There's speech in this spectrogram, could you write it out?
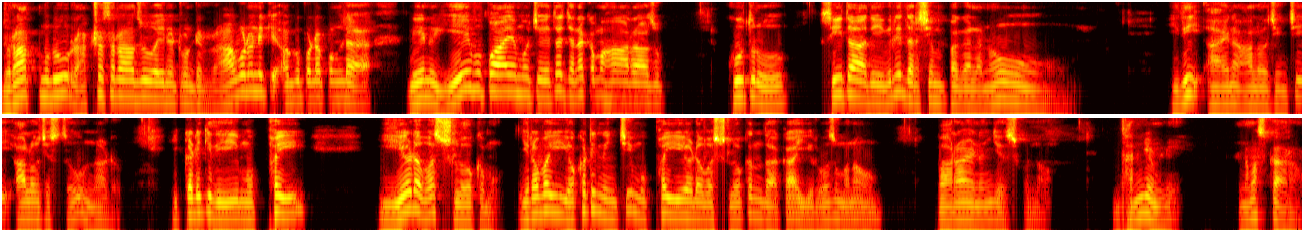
దురాత్ముడు రాక్షసరాజు అయినటువంటి రావణునికి అగుపడకుండా నేను ఏ ఉపాయము చేత జనక మహారాజు కూతురు సీతాదేవిని దర్శింపగలను? ఇది ఆయన ఆలోచించి ఆలోచిస్తూ ఉన్నాడు. ఇక్కడికి ఇది ముప్పై ఏడవ శ్లోకము. ఇరవై ఒకటి నుంచి ముప్పై ఏడవ శ్లోకం దాకా ఈరోజు మనం పారాయణం చేసుకున్నాం. ధన్యుణ్ణి. నమస్కారం.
